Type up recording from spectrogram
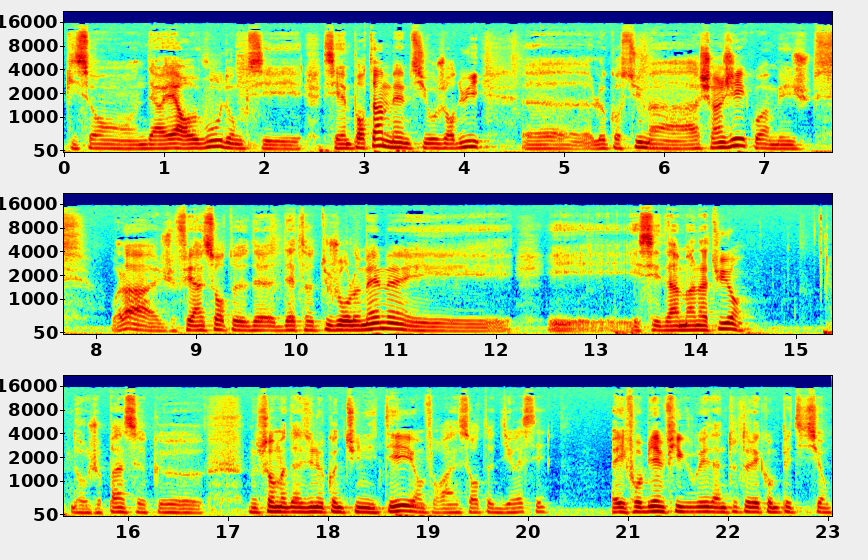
qui sont derrière vous, donc c'est important, même si aujourd'hui euh, le costume a, changé, quoi. Mais je, voilà, je fais en sorte d'être toujours le même et, et, c'est dans ma nature. Donc je pense que nous sommes dans une continuité et on fera en sorte d'y rester. Il faut bien figurer dans toutes les compétitions.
